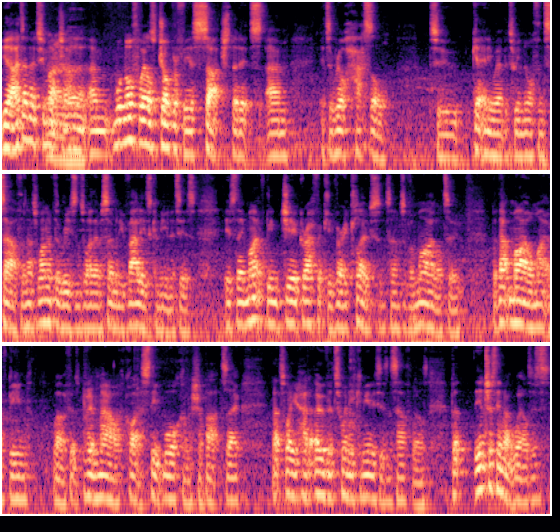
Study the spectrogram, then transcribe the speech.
Yeah, I don't know too much. Right. Um, um, well, North Wales geography is such that it's um, it's a real hassle to get anywhere between north and south, and that's one of the reasons why there were so many valleys communities. Is they might have been geographically very close in terms of a mile or two, but that mile might have been well, if it was Bryn Mawr, quite a steep walk on a Shabbat. So that's why you had over 20 communities in South Wales. But the interesting about Wales is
